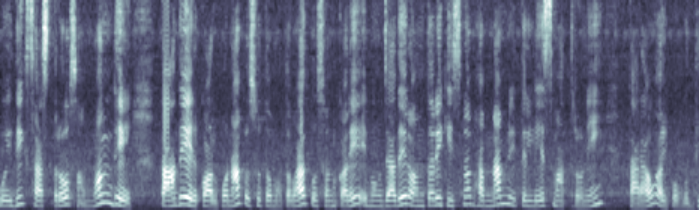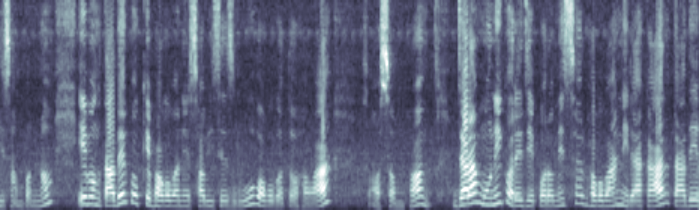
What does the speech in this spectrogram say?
বৈদিক শাস্ত্র সম্বন্ধে তাদের কল্পনা প্রসূত মতবাদ পোষণ করে এবং যাদের অন্তরে কৃষ্ণ ভাবনামৃতের লেশ মাত্র নেই, তারাও অল্প বুদ্ধি সম্পন্ন এবং তাদের পক্ষে ভগবানের সবিশেষ রূপ অবগত হওয়া অসম্ভব। যারা মনে করে যে পরমেশ্বর ভগবান নিরাকার, তাদের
